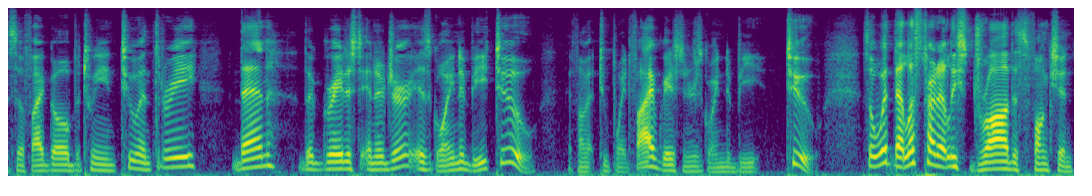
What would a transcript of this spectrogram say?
so if I go between 2 and 3, then the greatest integer is going to be 2. If I'm at 2.5, greatest integer is going to be 2. So with that, let's try to at least draw this function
